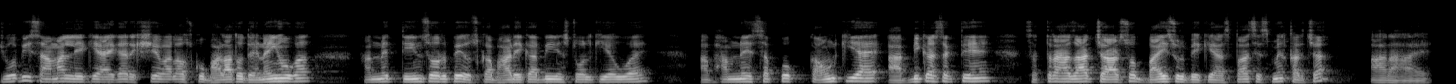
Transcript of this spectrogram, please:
जो भी सामान लेके आएगा, रिक्शे वाला, उसको भाड़ा तो देना ही होगा। हमने तीन सौ रुपये उसका भाड़े का भी इंस्टॉल किया हुआ है। अब हमने सबको काउंट किया है, आप भी कर सकते हैं। सत्रह हज़ार चार सौ बाईस रुपये के आसपास इसमें खर्चा आ रहा है।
